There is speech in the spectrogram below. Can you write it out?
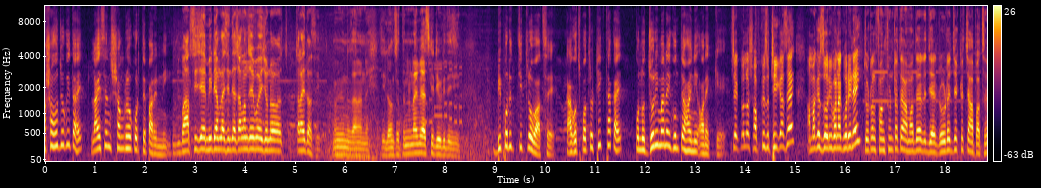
অসহযোগিতায় লাইসেন্স সংগ্রহ করতে পারেননি। ভাবছি যে মিডিয়াম লাইসেন্স দিয়ে চালান যাব এই জন্য চালাইতে আছি। জানা নেই। লঞ্চের জন্য আমি আজকে ডিউটি দিয়েছি। বিপরীত চিত্রও আছে। কাগজপত্র ঠিক থাকায় কোনো জরিমানাই গুনতে হয়নি অনেককে। চেক করল সব কিছু ঠিক আছে আমাকে জরিমানা করি নেই। টোটাল ফাংশনটাতে আমাদের যে রোডের যে একটা চাপ আছে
